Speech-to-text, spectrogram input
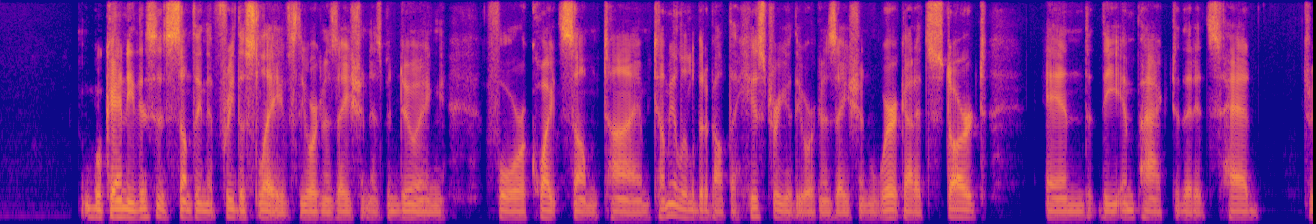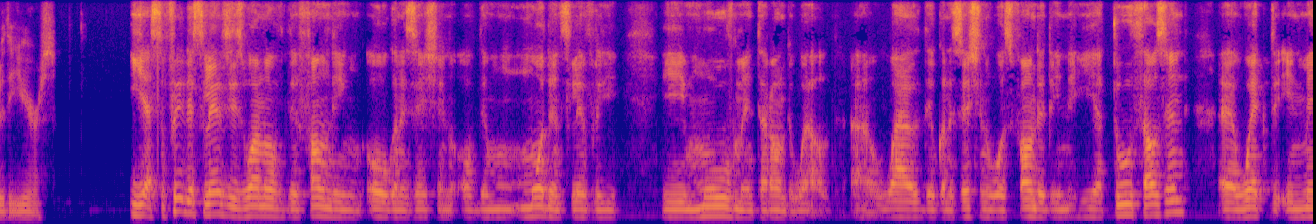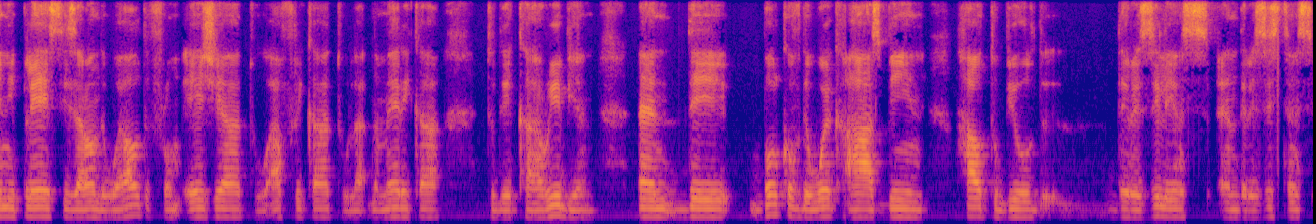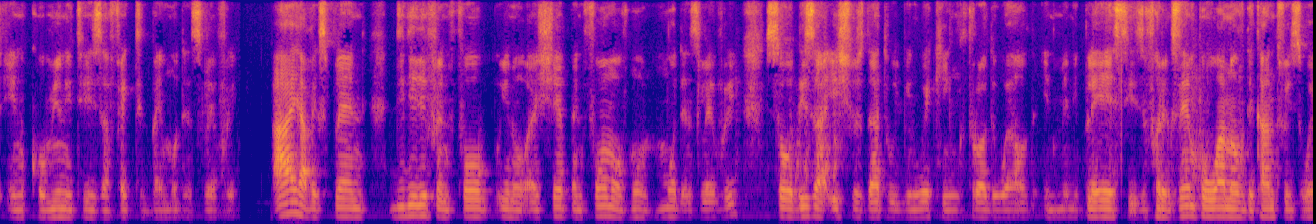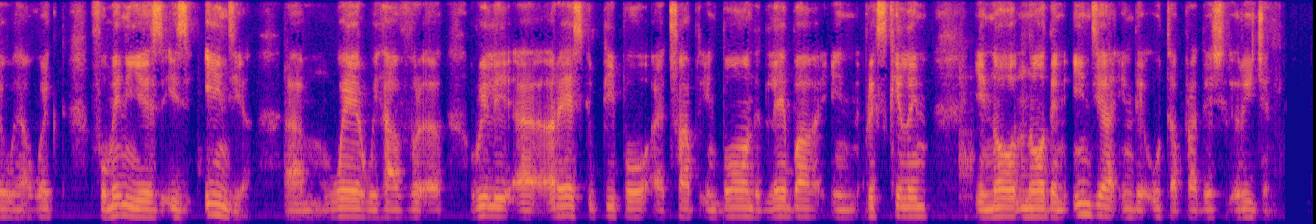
Bukeni, this is something that Free the Slaves, the organization, has been doing for quite some time. Tell me a little bit about the history of the organization, where it got its start, and the impact that it's had through the years. Yes, Free the Slaves is one of the founding organization of the modern slavery movement around the world. Uh, while the organization was founded in the year 2000, uh, worked in many places around the world, from Asia to Africa to Latin America to the Caribbean. And the bulk of the work has been how to build the resilience and the resistance in communities affected by modern slavery. I have explained the different form, you know, shape and form of modern slavery. So these are issues that we've been working throughout the world in many places. For example, one of the countries where we have worked for many years is India. Um, where we have uh, really uh, rescued people uh, trapped in bonded labor, in brick kilns, in northern India, in the Uttar Pradesh region.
